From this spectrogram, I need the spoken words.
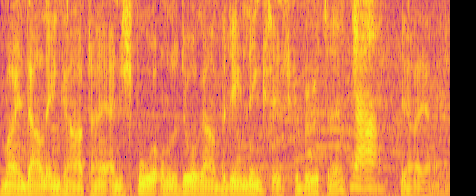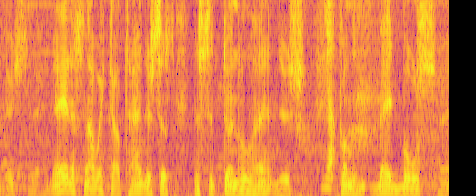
Mariendaal ingaat hè, en de spoor onderdoor gaan, meteen links is gebeurd. Hè. Ja, Ja, ja, dus eh, nee, dat snap ik dat. Hè. Dus dat, dat is de tunnel, hè, dus Ja. van het, bij het bos. Hè,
